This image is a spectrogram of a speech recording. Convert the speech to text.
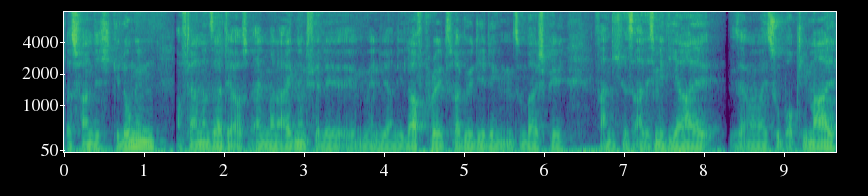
das fand ich gelungen. Auf der anderen Seite, aus einem meiner eigenen Fälle, wenn wir an die Love Parade-Tragödie denken zum Beispiel, fand ich das alles medial, sagen wir mal, suboptimal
